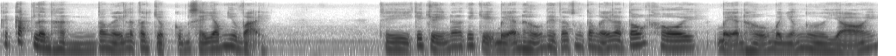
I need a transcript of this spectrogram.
Cái cách lên hình tao nghĩ là tao chụp cũng sẽ giống như vậy. Thì cái chuyện đó là cái chuyện bị ảnh hưởng thì tao tao nghĩ là tốt thôi, bị ảnh hưởng bởi những người giỏi.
